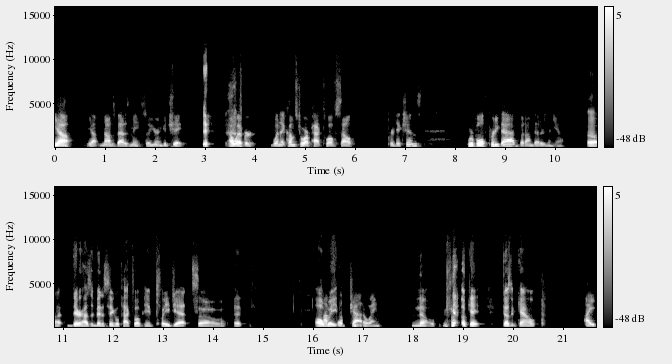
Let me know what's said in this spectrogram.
Yeah, yeah, not as bad as me. So you're in good shape. However, when it comes to our Pac-12 South predictions, we're both pretty bad, but I'm better than you. Uh, there hasn't been a single Pac-12 game played yet, so it, I'll I'm wait. foreshadowing. No, okay, doesn't count. I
